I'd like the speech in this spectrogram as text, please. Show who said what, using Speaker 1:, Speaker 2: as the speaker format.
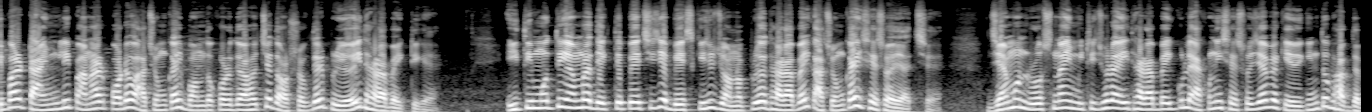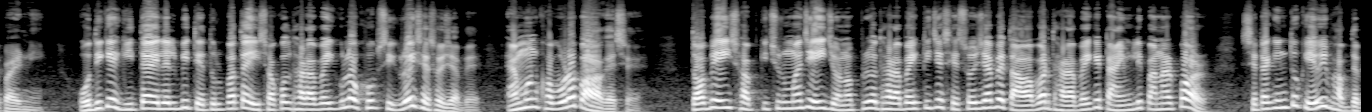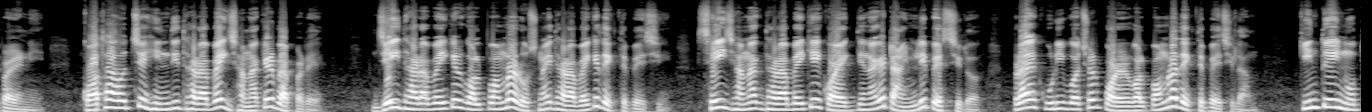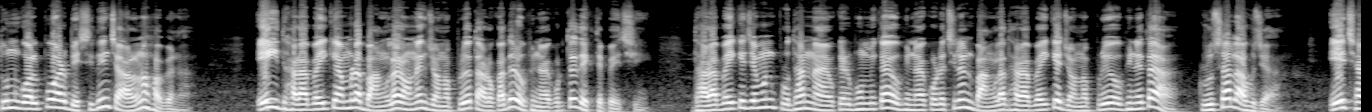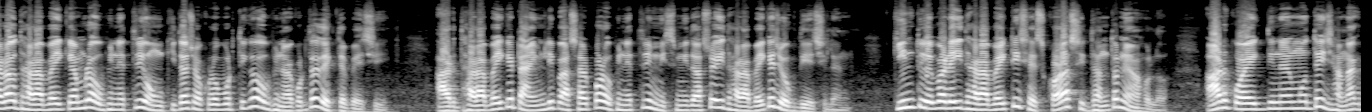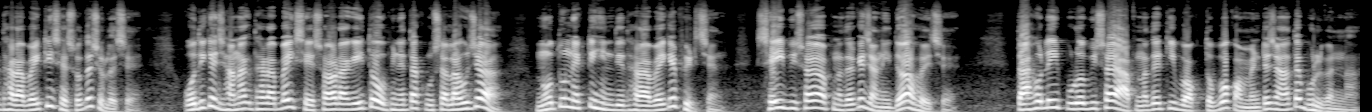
Speaker 1: এবার time lip আনার পরেও আচমকাই বন্ধ করে দেওয়া হচ্ছে দর্শকদের প্রিয় এই ধারাবাহিকটিকে। ইতিমধ্যেই আমরা দেখতে পেয়েছি যে বেশ কিছু জনপ্রিয় ধারাবাহিক আচমকাই শেষ হয়ে যাচ্ছে। যেমন রোশনাই, মিঠিঝোড়া এই ধারাবাহিকগুলো এখনই শেষ হয়ে যাবে, কেউই কিন্তু ভাবতে পারেনি। ওদিকে গীতা এলএলবি তেঁতুলপাতা এই সকল ধারাবাহিকগুলো খুব শীঘ্রই শেষ হয়ে যাবে, এমন খবরও পাওয়া গেছে। তবে এই সব কিছুর মাঝে এই জনপ্রিয় ধারাবাহিকটি যে শেষ হয়ে যাবে, তাও আবার ধারাবাহিকে টাইমলি পানার পর, সেটা কিন্তু কেউই ভাবতে পারেনি। কথা হচ্ছে হিন্দি ধারাবাহিক ঝানাকের ব্যাপারে। যেই ধারাবাহিকের গল্প আমরা রোশনাই ধারাবাহিকে দেখতে পেয়েছি, সেই ঝানাক ধারাবাহিকে কয়েকদিন আগে টাইমলি এসেছিল। প্রায় কুড়ি বছর পরের গল্প আমরা দেখতে পেয়েছিলাম। কিন্তু এই নতুন গল্প আর বেশি দিন চালানো হবে না। এই ধারাবাহিকে আমরা বাংলার অনেক জনপ্রিয় তারকাদের অভিনয় করতে দেখতে পেয়েছি। ধারাবাহিকে যেমন প্রধান নায়কের ভূমিকায় অভিনয় করেছিলেন বাংলা ধারাবাহিকে জনপ্রিয় অভিনেতা ক্রুশাল আহুজা। এছাড়াও ধারাবাহিকে আমরা অভিনেত্রী অঙ্কিতা চক্রবর্তীকে অভিনয় করতে দেখতে পেয়েছি। আর ধারাবাহিকে টাইমলিপ আসার পর অভিনেত্রী মিসমি দাসও এই ধারাবাহিকে যোগ দিয়েছিলেন। কিন্তু এবার এই ধারাবাহিকটি শেষ করার সিদ্ধান্ত নেওয়া হলো। আর কয়েকদিনের মধ্যেই ঝানাক ধারাবাহিকটি শেষ হতে চলেছে। ওদিকে ঝানাক ধারাবাহিক শেষ হওয়ার আগেই তো অভিনেতা ক্রুশাল আহুজা নতুন একটি হিন্দি ধারাবাহিকে ফিরছেন। সেই বিষয়ে আপনাদেরকে জানিয়ে দেওয়া হয়েছে। তাহলে এই পুরো বিষয়ে আপনাদের কি বক্তব্য কমেন্টে জানাতে ভুলবেন না।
